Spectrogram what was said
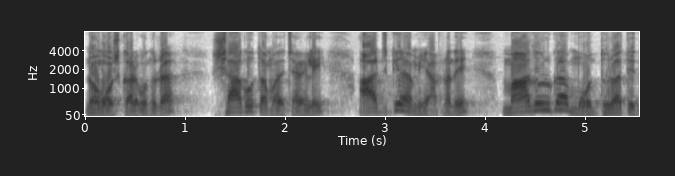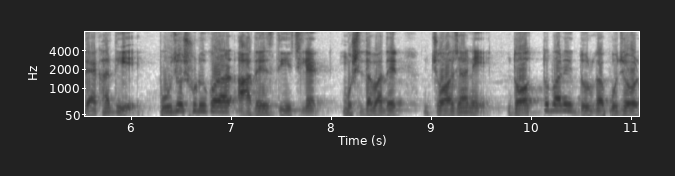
নমস্কার বন্ধুরা, স্বাগত আমাদের চ্যানেলে। আজকে আমি আপনাদের মা দুর্গা মধ্যরাতে দেখা দিয়ে পুজো শুরু করার আদেশ দিয়েছিলেন মুর্শিদাবাদের জজানে দত্তবাড়ির দুর্গাপুজোর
